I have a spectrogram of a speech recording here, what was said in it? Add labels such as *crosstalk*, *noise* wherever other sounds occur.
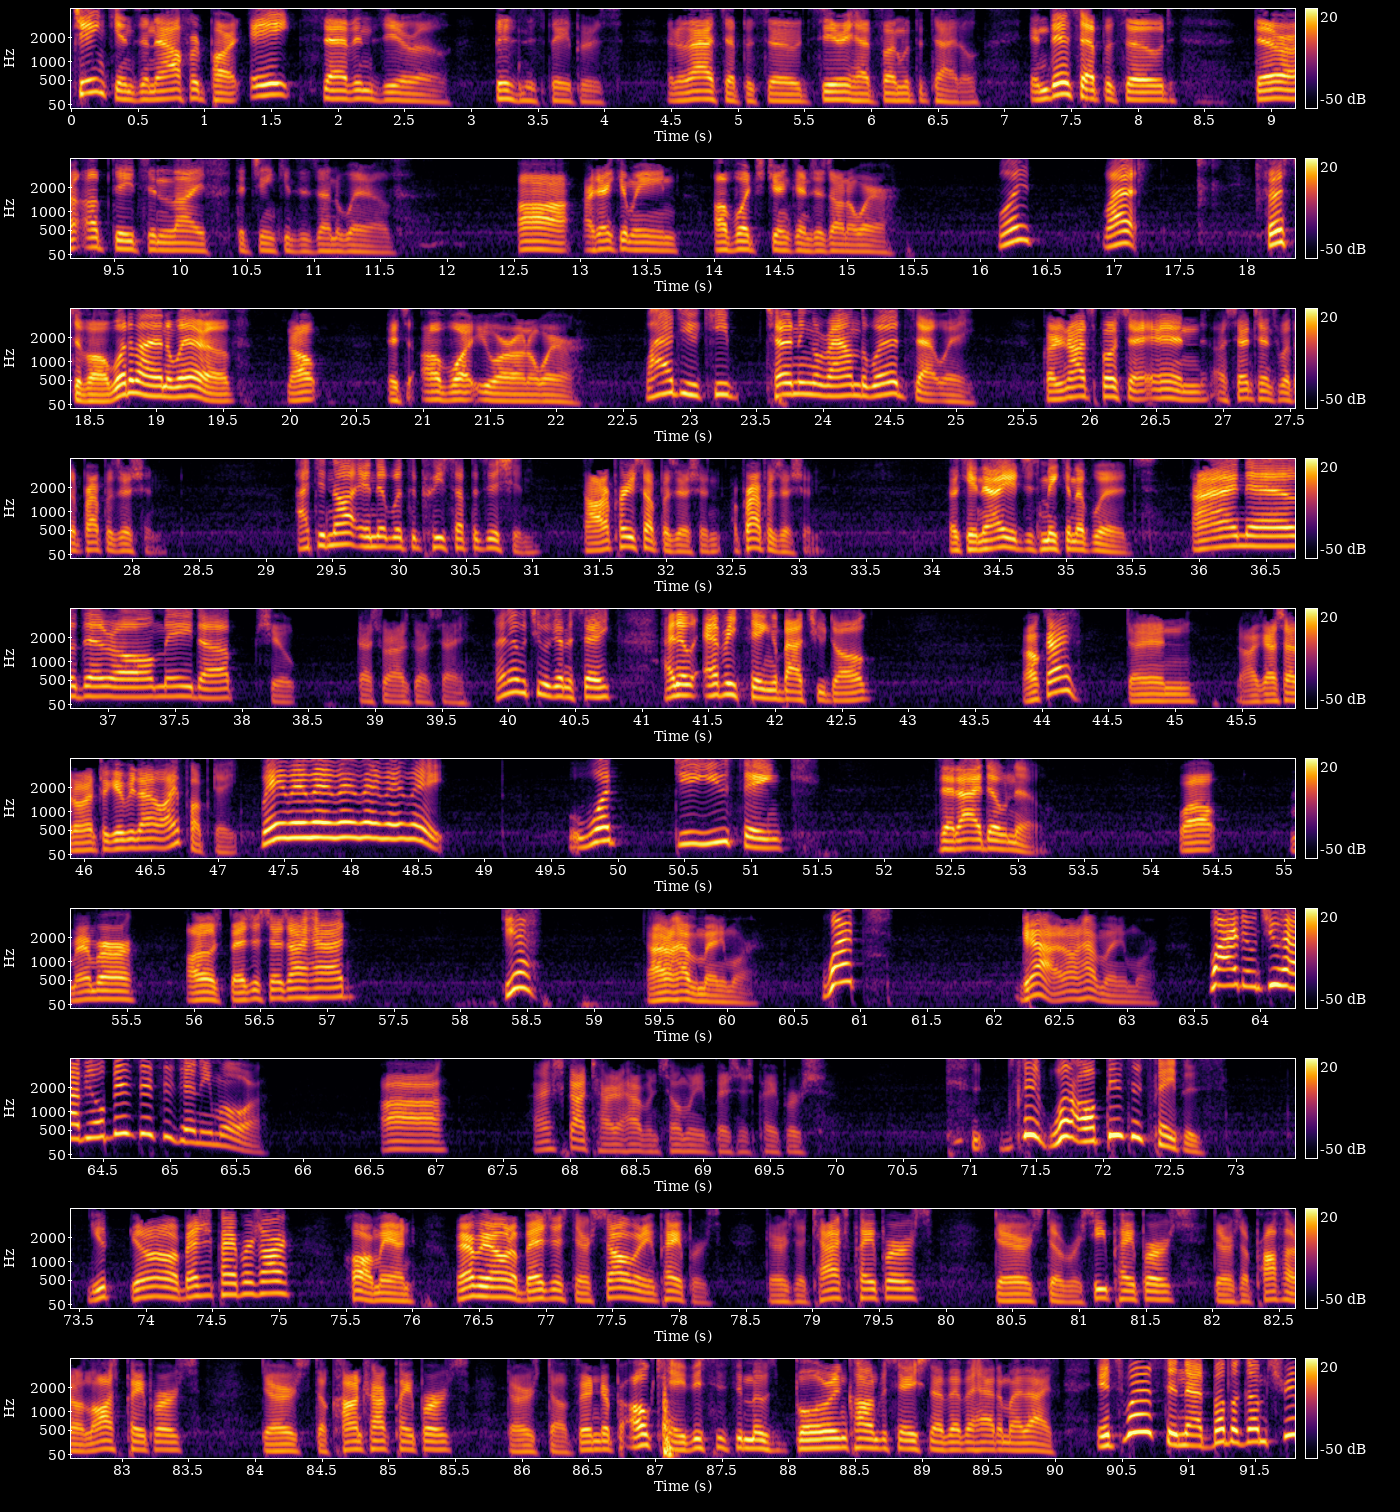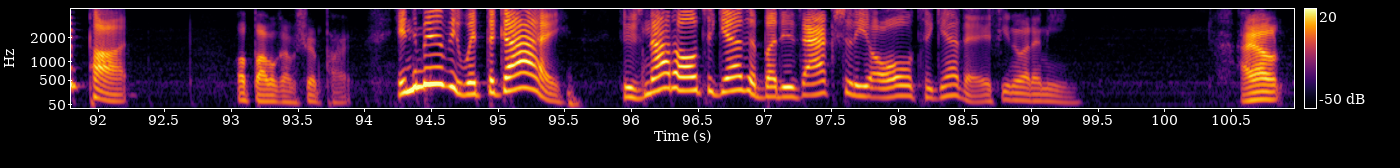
Jenkins and Alfred Part 870 Business Papers. In the last episode, Siri had fun with the title. In this episode, there are updates in life that Jenkins is unaware of. Ah, uh, I think you mean of which Jenkins is unaware. What? What? First of all, what am I unaware of? Nope, it's of what you are unaware. Why do you keep turning around the words that way? Because you're not supposed to end a sentence with a preposition. I did not end it with a presupposition. Not a presupposition, a preposition. Okay, now you're just making up words. I know they're all made up. Shoot, that's what I was going to say. I know what you were going to say. I know everything about you, dog. Okay, then I guess I don't have to give you that life update. Wait, wait, wait, wait, wait, wait, wait. What do you think that I don't know? Well, remember all those businesses I had? Yeah. I don't have them anymore. What? Yeah, I don't have them anymore. Why don't you have your businesses anymore? Uh, I just got tired of having so many business papers. Business? What are business papers? You you don't know what business papers are? Oh man, whenever you own a business, there's so many papers. There's the tax papers, there's the receipt papers, there's the profit and loss papers, there's the contract papers, there's the vendor. Okay, this is the most boring conversation I've ever had in my life. It's worse than that bubblegum shrimp part. What bubblegum shrimp part? In the movie with the guy who's not all together but is actually all together, if you know what I mean. I don't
